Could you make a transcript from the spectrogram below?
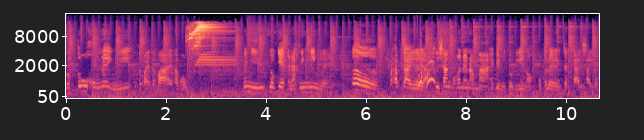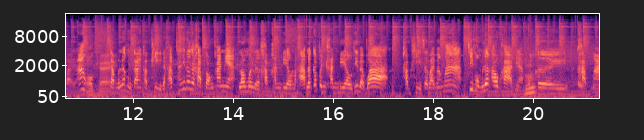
รถตู้คงได้อย่างนี้สบายๆครับผม ไม่มีโยกเยกเลยนะ นิ่งๆเลย เออ ประทับใจเลยอะ คือช่างเขาก็แนะนำมาให้เปลี่ยนเป็นตัวนี้เนาะผมก็เลยจัดการใส่เข้าไปอ้าว Okay. กลับมาเรื่องของการขับขี่นะครับทั้งที่เราจะขับ 2 คันเนี่ยเรามาเหลือขับคันเดียวนะครับแล้วก็เป็นคันเดียวที่แบบว่าขับขี่สบายมากๆ ที่ผมเลือกเอาผ่านเนี่ยผมเคยขับมา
